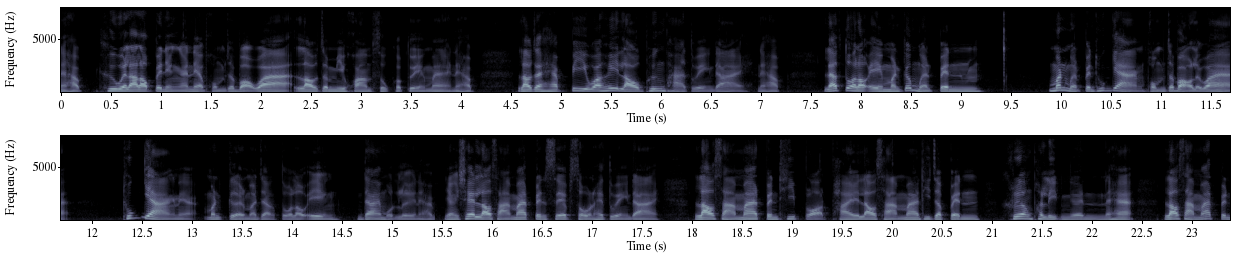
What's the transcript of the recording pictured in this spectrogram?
นะครับคือเวลาเราเป็นอย่างนั้นเนี่ยผมจะบอกว่าเราจะมีความสุขกับตัวเองมากนะครับเราจะแฮปปี้ว่าเฮ้ยเราพึ่งพาตัวเองได้นะครับแล้วตัวเราเองมันก็เหมือนเป็นมันเหมือนเป็นทุกอย่าง ผมจะบอกเลยว่า ทุกอย่างเนี่ยมันเกิดมาจากตัวเราเองได้หมดเลยนะครับ อย่างเช่นเราสามารถเป็นเซฟโซนให้ตัวเองได้ เราสามารถเป็นที่ปลอดภัย เราสามารถที่จะเป็นเครื่องผลิตเงินนะฮะ เราสามารถเป็น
